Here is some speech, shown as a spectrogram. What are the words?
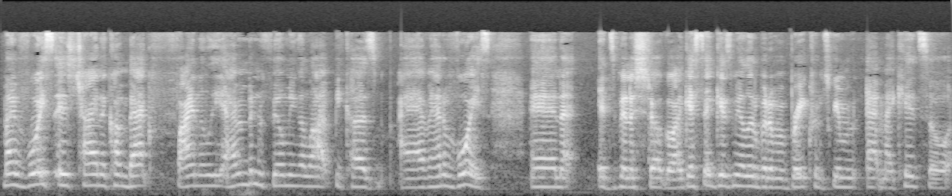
my voice is trying to come back finally. I haven't been filming a lot because I haven't had a voice and it's been a struggle. I guess that gives me a little bit of a break from screaming at my kids so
